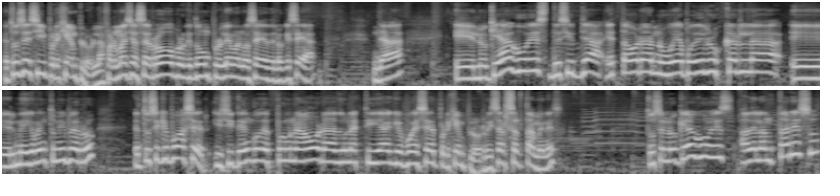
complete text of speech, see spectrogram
Entonces, si, por ejemplo, la farmacia cerró porque tuvo un problema, no sé, de lo que sea, ya, eh, lo que hago es decir, ya, esta hora no voy a poder ir a buscar la, eh, el medicamento de mi perro. Entonces, ¿qué puedo hacer? Y si tengo después una hora de una actividad que puede ser, por ejemplo, realizar certámenes, entonces lo que hago es adelantar eso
